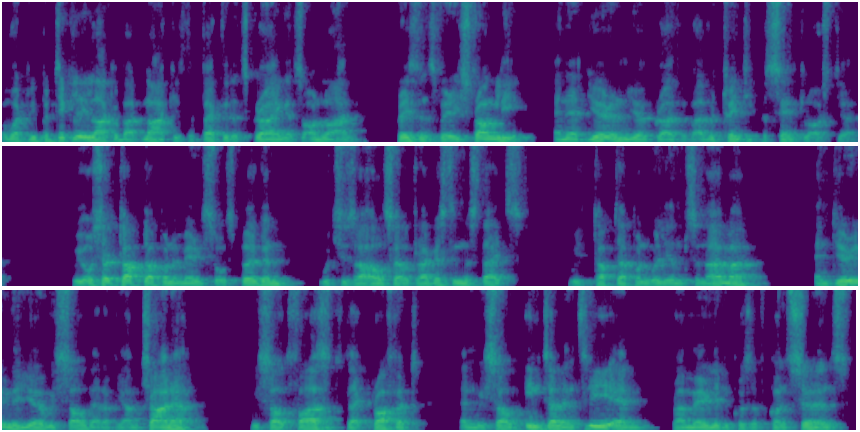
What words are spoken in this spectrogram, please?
And what we particularly like about Nike is the fact that it's growing its online presence very strongly and had year-on-year growth of over 20% last year. We also topped up on AmerisourceBergen, which is a wholesale druggist in the States. We topped up on Williams Sonoma. And during the year, we sold out of Yum China. We sold Pfizer to take profit. And we sold Intel and 3M primarily because of concerns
